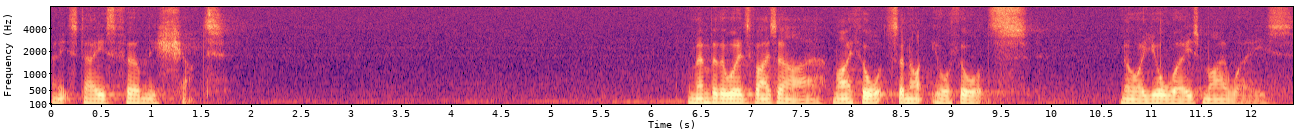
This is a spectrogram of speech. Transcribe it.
and it stays firmly shut. Remember the words of Isaiah My thoughts are not your thoughts, nor are your ways my ways.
